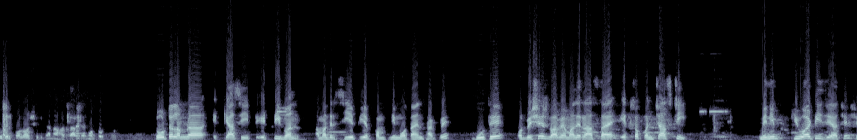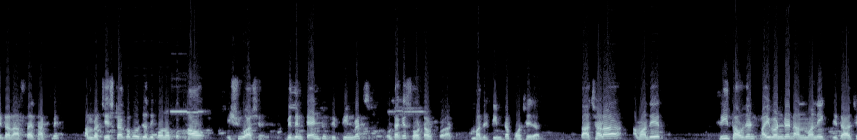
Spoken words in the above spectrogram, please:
ওদের কোনো অসুবিধা না হয়, তার জন্য। টোটাল আমরা একাশি এইটটি ওয়ান আমাদের সিএপিএফ কোম্পানি মোতায়েন থাকবে। বুথে ও বিশেষভাবে আমাদের রাস্তায় একশো পঞ্চাশটি মিনিম কিউআরটি যে আছে, সেটা রাস্তায় থাকবে। আমরা চেষ্টা করব যদি কোনো কোথাও ইস্যু আসে within ten to fifteen minutes ওটাকে শর্ট আউট করার। আমাদের টিমটা পৌঁছে যাবে। তাছাড়া আমাদের থ্রি থাউজেন্ড ফাইভ হান্ড্রেড আনমানিক যেটা আছে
